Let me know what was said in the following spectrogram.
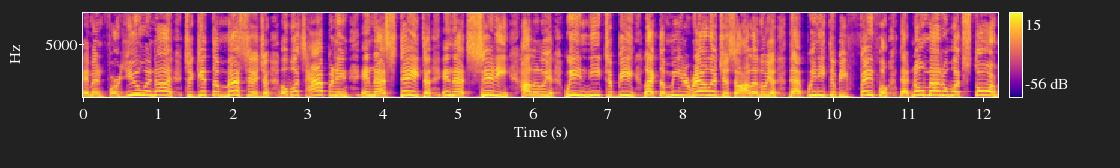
amen, for you and I to get the message of what's happening in that state, in that city, hallelujah. We need to be like the meteorologist, hallelujah that we need to be faithful that no matter what storm,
